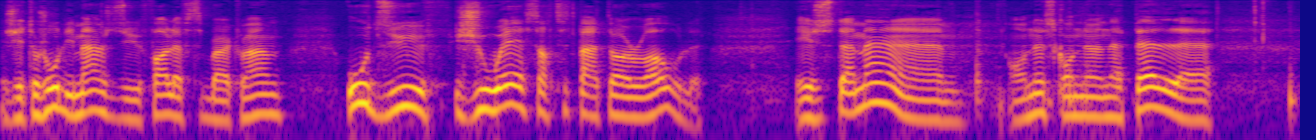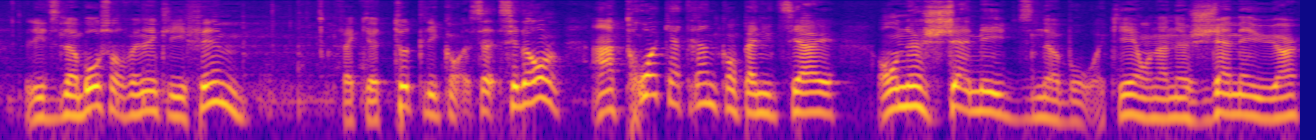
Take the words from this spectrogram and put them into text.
j'ai toujours l'image du Fall of Cybertron ou du jouet sorti de Battle Road. Et justement, euh, on a ce qu'on appelle euh, les Dinobos sont revenus avec les films. Fait que toutes les. c'est drôle. En 3-4 ans de compagnie tiers, on n'a jamais eu Dinobo, ok? On n'en a jamais eu un.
